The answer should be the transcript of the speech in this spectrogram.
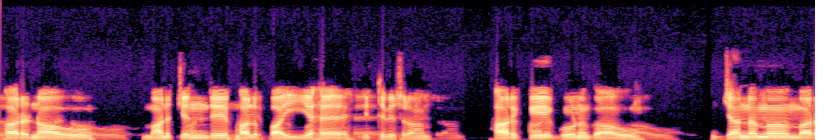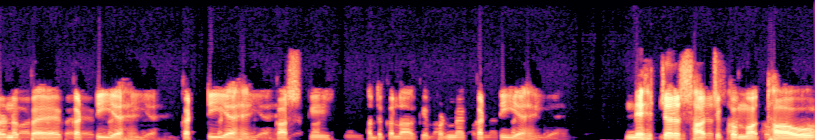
ਹਰ ਨਾਉ ਮਨ ਚਿੰਦੇ ਫਲ ਪਾਈ ਹੈ, ਇੱਥੇ ਵਿਸਰਾਮ। ਹਰ ਕੇ ਗੁਣ ਗਾਓ, ਜਨਮ ਮਰਨ ਭੈ ਕੱਟੀ ਹੈ ਕੱਟੀ ਹੈ, ਕਸ ਕੇ ਅਦਕ ਲਾ ਕੇ ਪੜਨਾ ਕੱਟੀ ਹੈ। ਨਿਹਚਰ ਸੱਚ ਕਮਥਾਓ,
